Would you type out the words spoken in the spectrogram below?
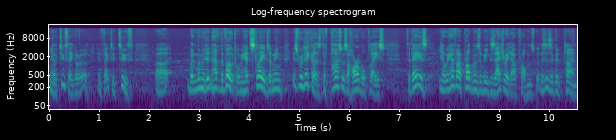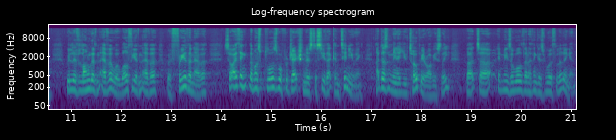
you know, toothache or an infected tooth. Uh, when women didn't have the vote, when we had slaves. I mean, it's ridiculous. The past was a horrible place. Today is, you know, we have our problems and we exaggerate our problems, but this is a good time. We live longer than ever, we're wealthier than ever, we're freer than ever. So I think the most plausible projection is to see that continuing. That doesn't mean a utopia, obviously, but uh, it means a world that I think is worth living in.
